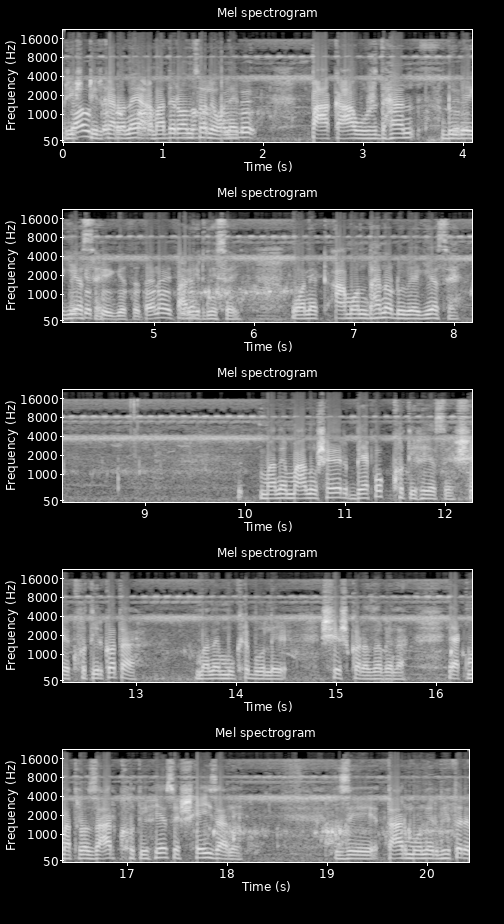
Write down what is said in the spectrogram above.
বৃষ্টির কারণে আমাদের অঞ্চলে অনেক পাকা আউশ ধান ডুবে গিয়েছে? পানির নিচেই। অনেক আমন ধানও ডুবে গিয়েছে। মানে মানুষের ব্যাপক ক্ষতি হয়েছে সে ক্ষতির কথা মানে মুখে বলে শেষ করা যাবে না। একমাত্র যার ক্ষতি হয়েছে সেই জানে যে তার মনের ভিতরে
